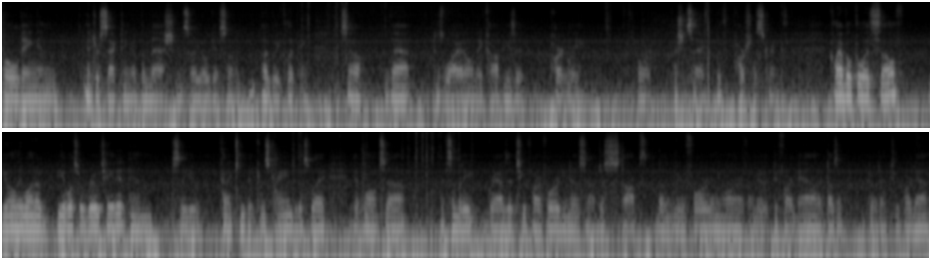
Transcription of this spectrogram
folding and intersecting of the mesh, and so you'll get some ugly clipping. So that is why it only copies it partly, or I should say, with partial strength. Clavicle itself, you only want to be able to rotate it, and so you kind of keep it constrained this way. It won't uh, if somebody grabs it too far forward, you notice how it just stops, it doesn't move forward anymore. If I move it too far down, it doesn't go down too far down.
